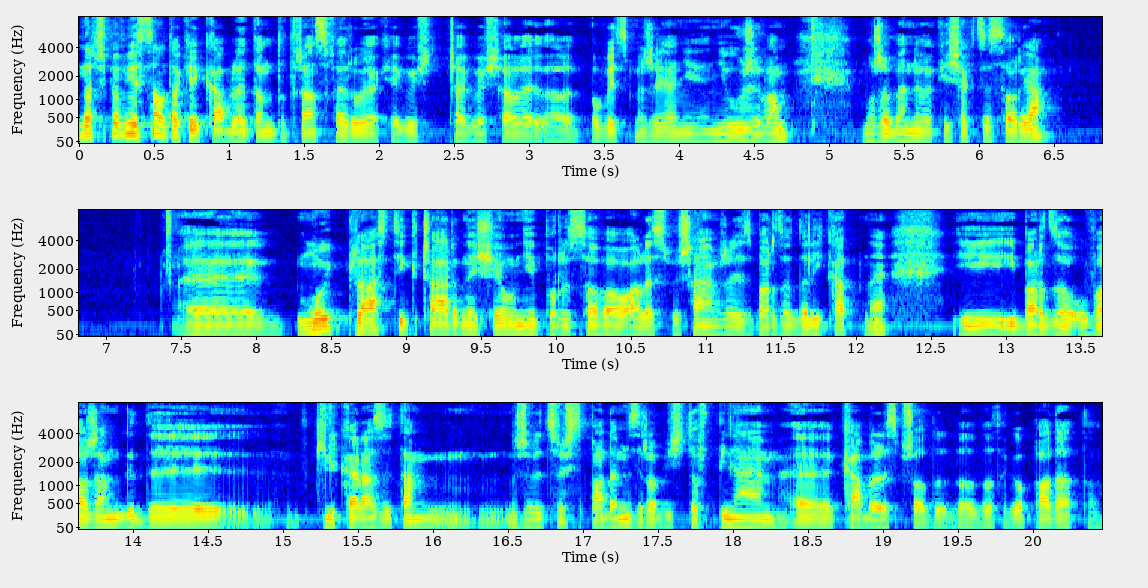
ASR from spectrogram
Znaczy pewnie są takie kable tam do transferu jakiegoś czegoś, ale, ale powiedzmy, że ja nie, nie używam. Może będą jakieś akcesoria. E, mój plastik czarny się nie porysował, ale słyszałem, że jest bardzo delikatny i, bardzo uważam, gdy kilka razy tam, żeby coś z padem zrobić, to wpinałem e, kabel z przodu do, do tego pada, to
